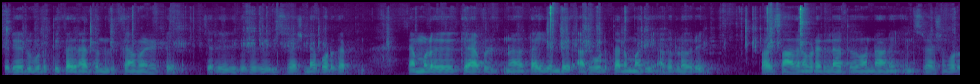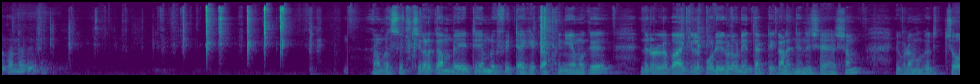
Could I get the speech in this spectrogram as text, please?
ചെറിയൊരു വൃത്തിക്ക് അതിനകത്ത് നിൽക്കാൻ വേണ്ടിയിട്ട് ചെറിയ രീതിയിൽ ഒരു ഇൻസുലേഷൻ ടാപ്പ് കൊടുക്കാൻ നമ്മൾ ക്യാബിൾ ടൈ ഉണ്ട് അത് കൊടുത്താലും മതി. അതുള്ളവർ അപ്പോൾ സാധനം ഇവിടെ ഇല്ലാത്തത് കൊണ്ടാണ് ഇൻസുലേഷൻ കൊടുക്കുന്നത്. നമ്മൾ സ്വിച്ചുകൾ കംപ്ലീറ്റ് നമ്മൾ ഫിറ്റ് ആക്കി ആക്കിട്ടോ ഇനി നമുക്ക് ഇതിനുള്ള ബാക്കിയുള്ള പൊടികളോടെയും തട്ടി കളഞ്ഞതിന് ശേഷം ഇവിടെ നമുക്കൊരു ചോ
